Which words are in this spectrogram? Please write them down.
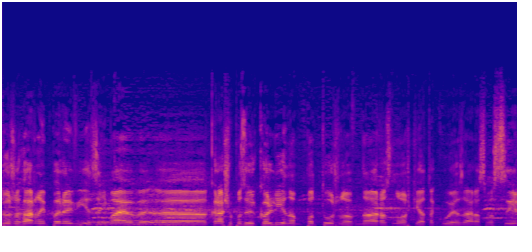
Дуже гарний перевід. Займає е, кращу позицію коліном потужно на розножки. Атакує зараз Василь.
